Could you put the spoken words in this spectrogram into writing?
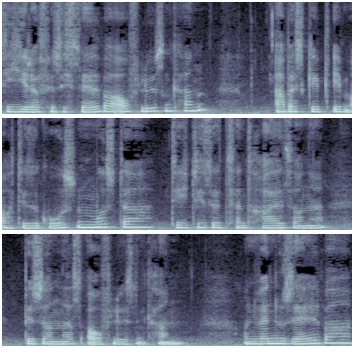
die jeder für sich selber auflösen kann, aber es gibt eben auch diese großen Muster, die diese Zentralsonne besonders auflösen kann. Und wenn du selber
